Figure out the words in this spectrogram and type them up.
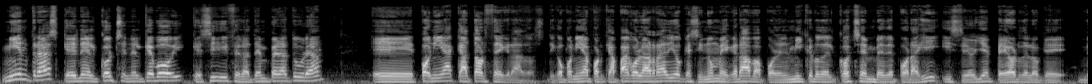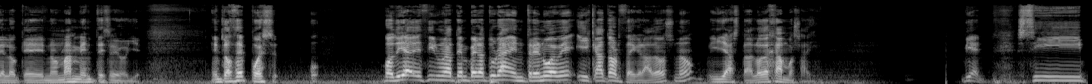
Mientras que en el coche en el que voy, que sí dice la temperatura, eh, ponía 14 grados. Digo ponía porque apago la radio que si no me graba por el micro del coche en vez de por aquí y se oye peor de lo que, de lo que normalmente se oye. Entonces, pues, podría decir una temperatura entre 9 y 14 grados, ¿no? Y ya está, lo dejamos ahí. Bien, si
